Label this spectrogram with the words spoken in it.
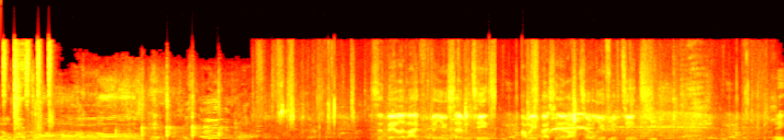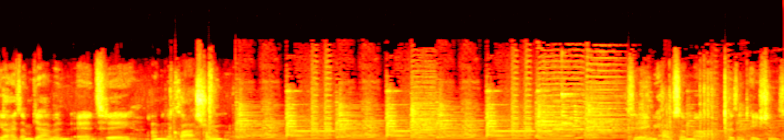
No more fall. This is a daily life with the U17s. I'm gonna be passing it on to the U15s. Hey guys, I'm Gavin, and today I'm in the classroom. Today we have some uh, presentations.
